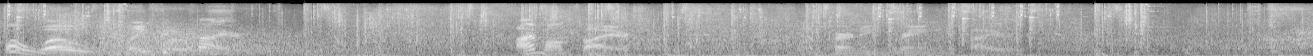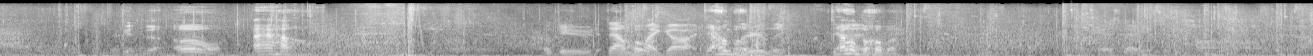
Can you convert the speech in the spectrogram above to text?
Whoa! Whoa, flamethrower. Fire! I'm on fire. I'm burning ring fire. Get the- Oh, ow. Okay, Dude. down Oh my god. Down I'm Boba. literally. Down dead. Boba. Okay, this guy needs to calm down.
